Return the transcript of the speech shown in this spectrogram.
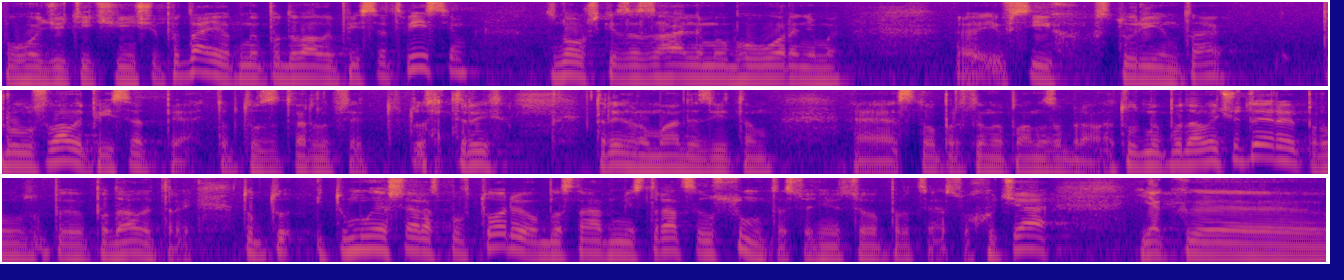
погоджує ті чи інші питання. От ми подавали 58, знову ж таки за загальними обговореннями е, всіх сторін, так. Проголосували 55, тобто затвердили 50. Тобто три, три громади звітом е, з того перспективного плану забрали. Тут ми подали 4, подали 3. Тобто, і тому я ще раз повторюю, обласна адміністрація усунута сьогодні від цього процесу. Хоча, як е,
